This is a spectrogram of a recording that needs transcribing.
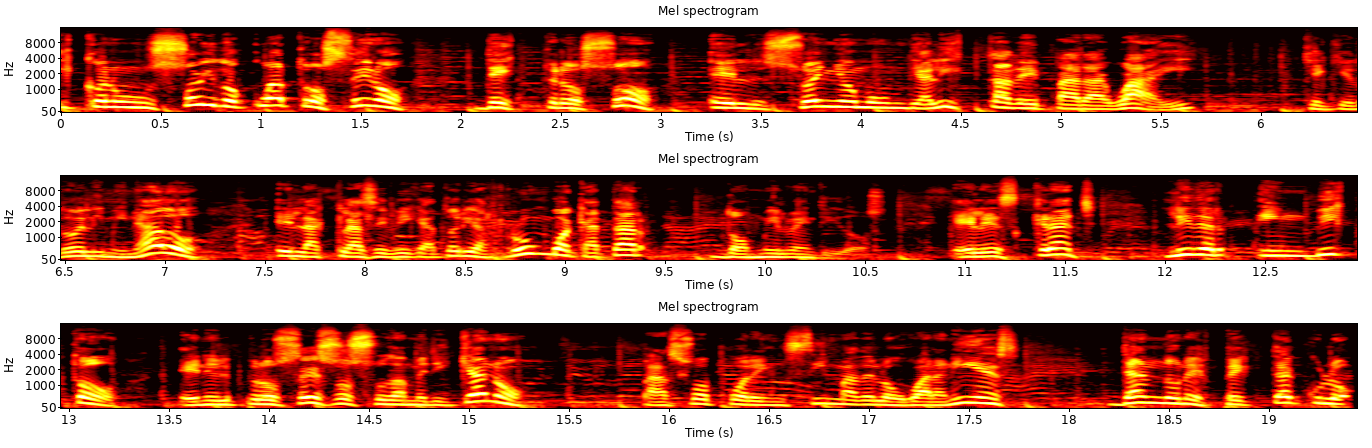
y con un sólido 4-0 destrozó el sueño mundialista de Paraguay, que quedó eliminado en las clasificatorias rumbo a Qatar 2022. El Scratch, líder invicto en el proceso sudamericano, pasó por encima de los guaraníes, dando un espectáculo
